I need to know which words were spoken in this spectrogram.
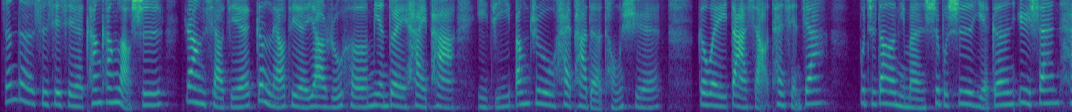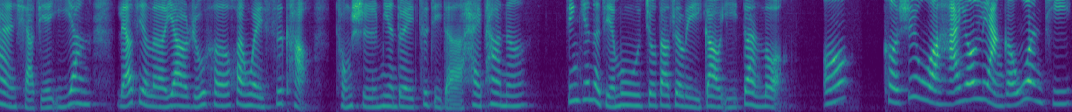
真的是谢谢康康老师，让小杰更了解要如何面对害怕，以及帮助害怕的同学。各位大小探险家。不知道你们是不是也跟玉山和小杰一样，了解了要如何换位思考，同时面对自己的害怕呢？今天的节目就到这里告一段落。哦，可是我还有两个问题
